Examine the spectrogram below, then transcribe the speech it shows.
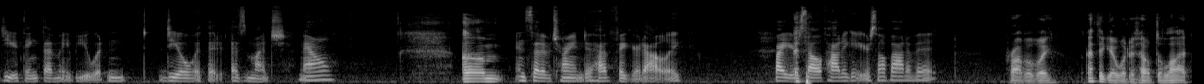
do you think that maybe you wouldn't deal with it as much now? Um, Instead of trying to have figured out like by yourself how to get yourself out of it. Probably. I think it would have helped a lot.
